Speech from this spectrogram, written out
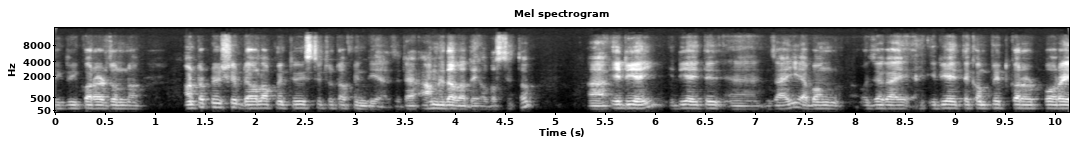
ডিগ্রি করার জন্য entrepreneurship development institute of India যেটা আহমেদাবাদে অবস্থিত ইডিআই ইডিআইতে যাই এবং ওই জায়গায় ইডিআইতে কমপ্লিট করার পরে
